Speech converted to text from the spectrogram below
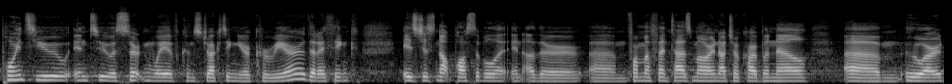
points you into a certain way of constructing your career that I think is just not possible in other, um, Forma Fantasma or Nacho Carbonell, um, who are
